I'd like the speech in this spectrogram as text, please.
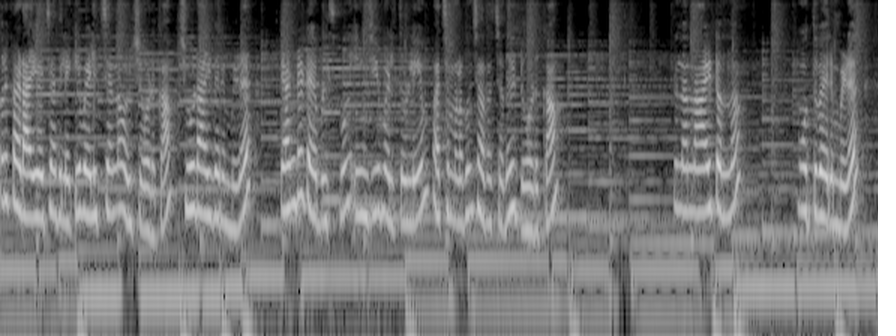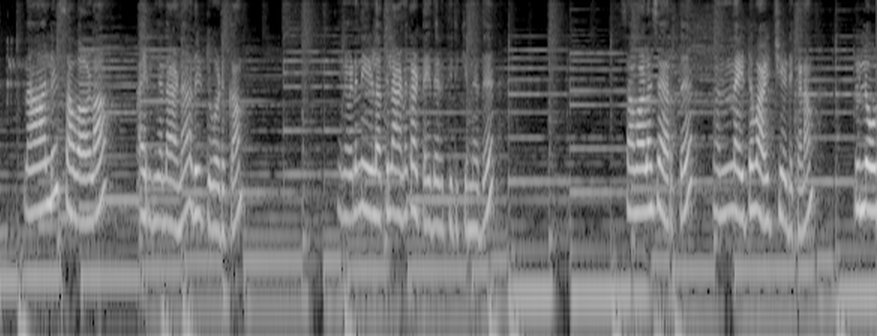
ഒരു കടായി വെച്ച് അതിലേക്ക് വെളിച്ചെണ്ണ ഒഴിച്ചു കൊടുക്കാം. ചൂടായി വരുമ്പോൾ രണ്ട് ടേബിൾ സ്പൂൺ ഇഞ്ചിയും വെളുത്തുള്ളിയും പച്ചമുളകും ചതച്ചത് ഇട്ട് കൊടുക്കാം. നന്നായിട്ടൊന്ന് മൂത്ത് വരുമ്പോൾ നാല് സവാള അരിഞ്ഞതാണ് അത് ഇട്ട് കൊടുക്കാം. ഞാനിവിടെ നീളത്തിലാണ് കട്ട് ചെയ്തെടുത്തിരിക്കുന്നത്. സവാള ചേർത്ത് നന്നായിട്ട് വഴറ്റിയെടുക്കണം. ഒരു ലോ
